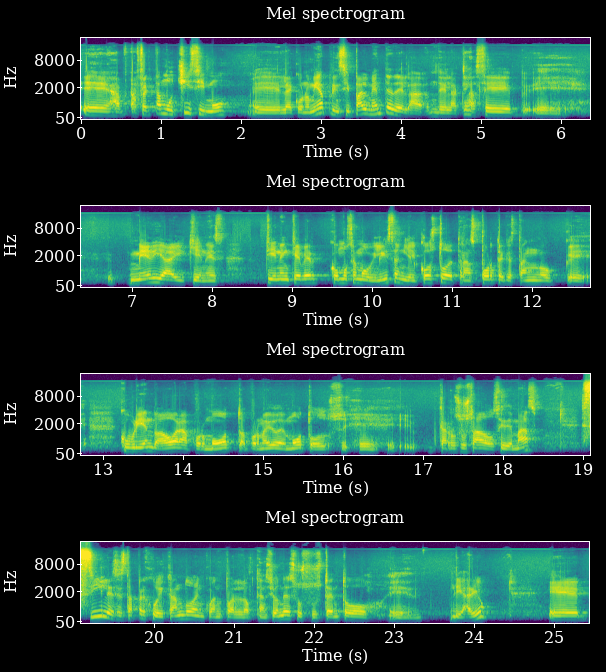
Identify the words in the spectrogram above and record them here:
Eh, afecta muchísimo eh, la economía principalmente de la, de la clase eh, media y quienes tienen que ver cómo se movilizan y el costo de transporte que están cubriendo ahora por moto, por medio de motos, carros usados y demás, sí les está perjudicando en cuanto a la obtención de su sustento eh, diario. Eh,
